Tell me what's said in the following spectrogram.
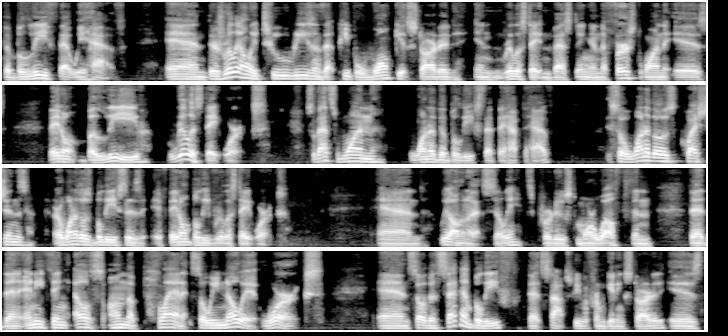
The belief that we have. And there's really only two reasons that people won't get started in real estate investing. And the first one is they don't believe real estate works. So that's one, one of the beliefs that they have to have so one of those questions or one of those beliefs is if they don't believe real estate works. And we all know that's silly. It's produced more wealth than, than, than anything else on the planet. So we know it works. And so the second belief that stops people from getting started is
